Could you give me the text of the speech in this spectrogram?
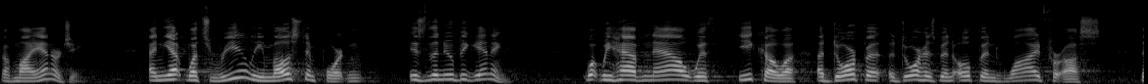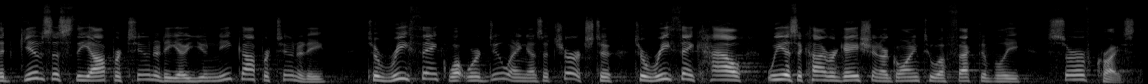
of my energy. And yet, what's really most important is the new beginning. What we have now with ECO, a, a, door, a door has been opened wide for us that gives us the opportunity, a unique opportunity, to rethink what we're doing as a church, to, to rethink how we as a congregation are going to effectively serve Christ.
